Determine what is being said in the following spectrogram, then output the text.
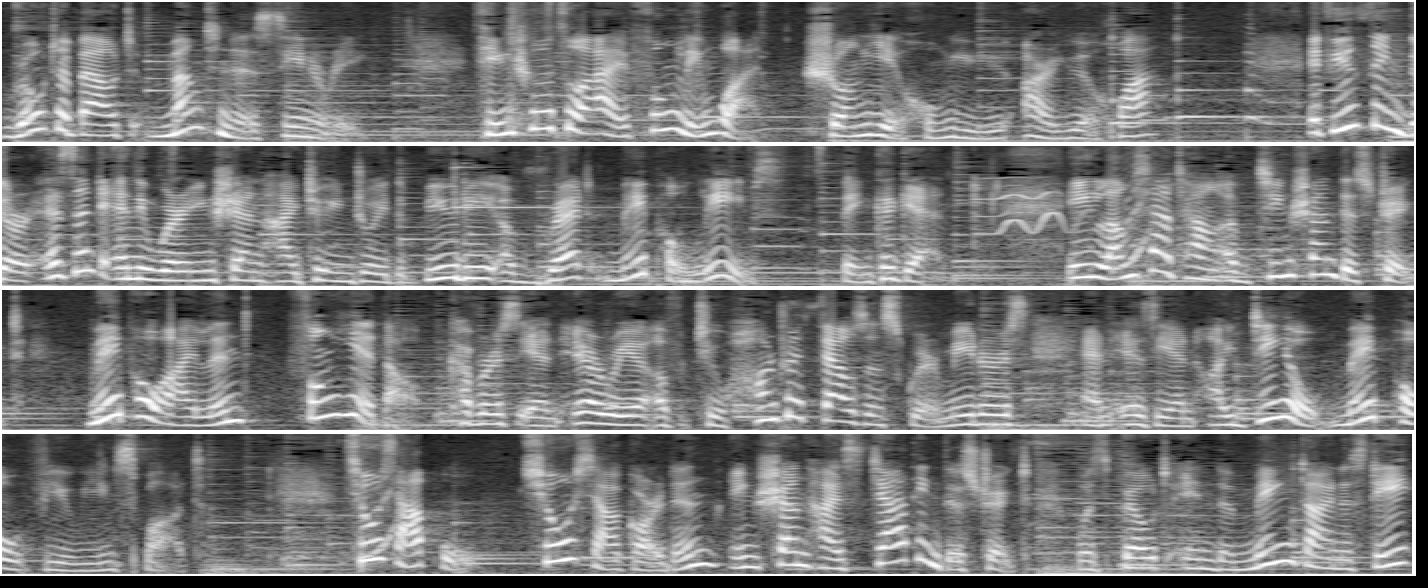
wrote about mountainous scenery. 停车坐爱枫林晚，霜叶红于二月花。 If you think there isn't anywhere in Shanghai to enjoy the beauty of red maple leaves, think again. In Langxia Town of Jinshan District, Maple Island, Fengyedao covers an area of 200,000 square meters and is an ideal maple viewing spot. Qiuxiapu, Qiuxia Garden in Shanghai's Jiading district was built in the Ming Dynasty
